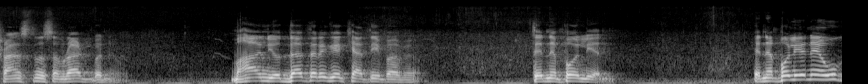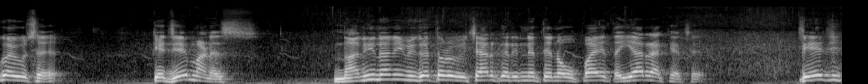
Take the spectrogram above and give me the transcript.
ફ્રાન્સનો સમ્રાટ બન્યો. મહાન યોદ્ધા તરીકે ખ્યાતિ પામ્યો. તે નેપોલિયન. એ નેપોલિયને એવું કહ્યું છે કે જે માણસ નાની નાની વિગતોનો વિચાર કરીને તેનો ઉપાય તૈયાર રાખે છે, તે જ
